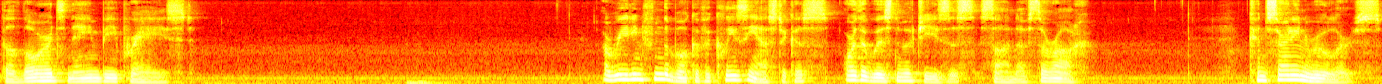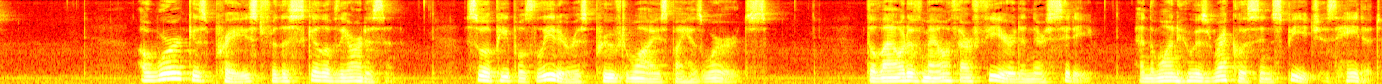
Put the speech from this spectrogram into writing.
The Lord's name be praised. A reading from the book of Ecclesiasticus, or the wisdom of Jesus, son of Sirach. Concerning rulers. A work is praised for the skill of the artisan, so a people's leader is proved wise by his words. The loud of mouth are feared in their city, and the one who is reckless in speech is hated.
